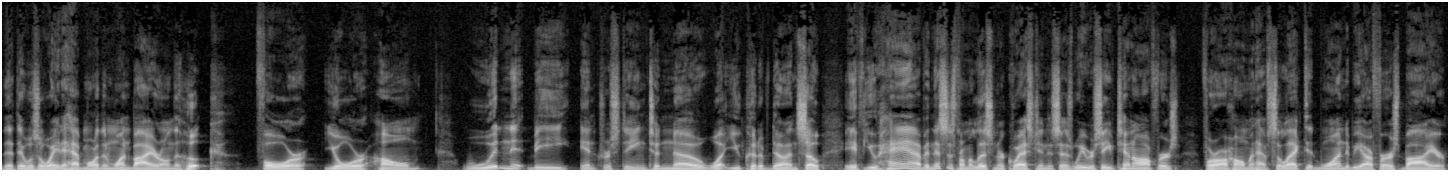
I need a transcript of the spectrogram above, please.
that there was a way to have more than one buyer on the hook for your home. Wouldn't it be interesting to know what you could have done? So, if you have, and this is from a listener question, it says, We received 10 offers for our home and have selected one to be our first buyer.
